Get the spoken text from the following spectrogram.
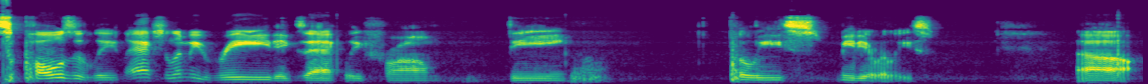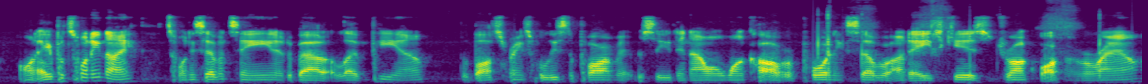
supposedly, actually, let me read exactly from the police media release. Uh, on April 29th, 2017, at about 11 p.m., the Balch Springs Police Department received a 911 call reporting several underage kids drunk walking around.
